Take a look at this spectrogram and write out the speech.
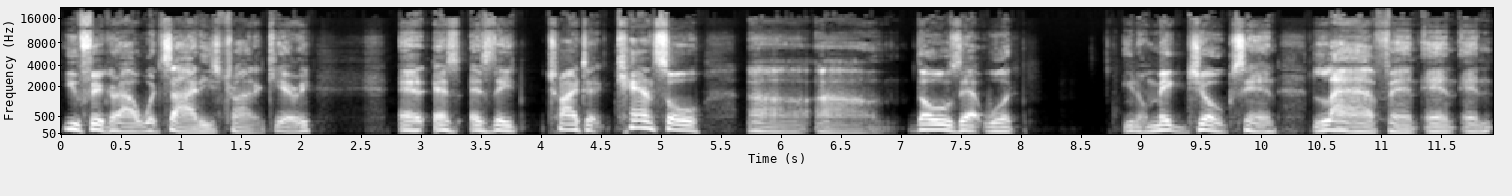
you figure out what side he's trying to carry. As as they try to cancel uh, uh, those that would, you know, make jokes and laugh and and and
